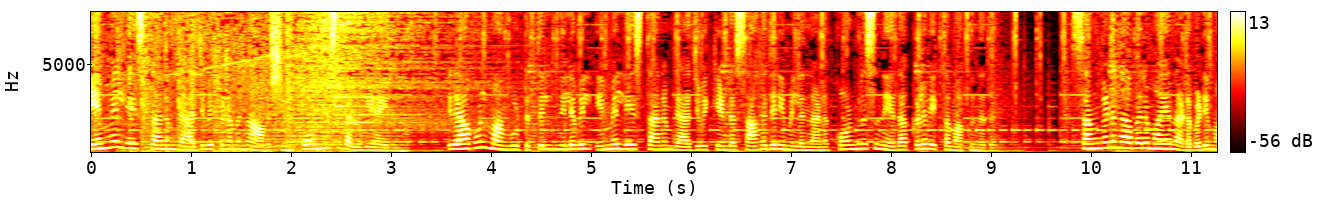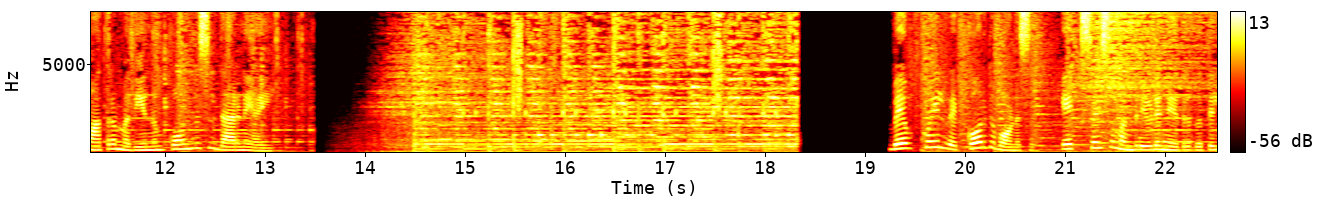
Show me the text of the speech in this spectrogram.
എം എൽ എ സ്ഥാനം രാജിവെക്കണമെന്ന ആവശ്യം കോൺഗ്രസ് തള്ളുകയായിരുന്നു. രാഹുൽ മാങ്കൂട്ടത്തിൽ നിലവിൽ എം എൽ എ സ്ഥാനം രാജിവെക്കേണ്ട സാഹചര്യമില്ലെന്നാണ് കോൺഗ്രസ് നേതാക്കളെ വ്യക്തമാക്കുന്നത്. സംഘടനാപരമായ നടപടി മാത്രം മതിയെന്നും കോൺഗ്രസിൽ ധാരണയായി. ബെവ്കോയിൽ റെക്കോർഡ് ബോണസ്. എക്സൈസ് മന്ത്രിയുടെ നേതൃത്വത്തിൽ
